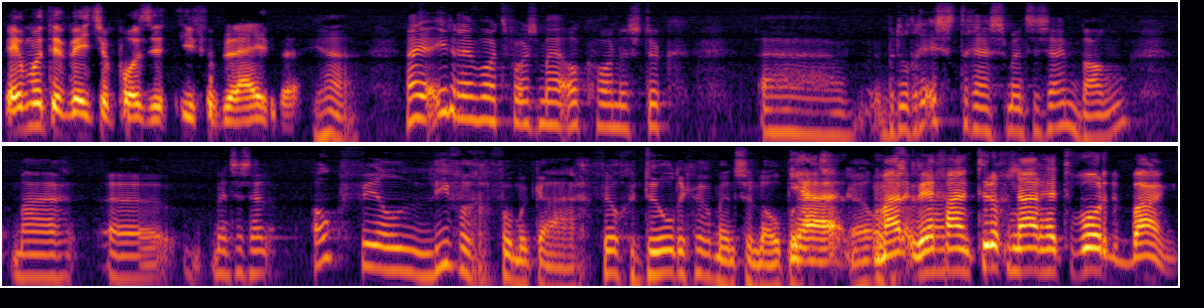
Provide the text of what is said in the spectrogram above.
we moeten een beetje positief blijven. ja. Nou ja, iedereen wordt volgens mij ook gewoon een stuk. Eh, ik bedoel, er is stress, mensen zijn bang. Maar eh, mensen zijn ook veel liever voor elkaar. Veel geduldiger. Mensen lopen. Ja, eh, maar we gaan terug naar het woord bang.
